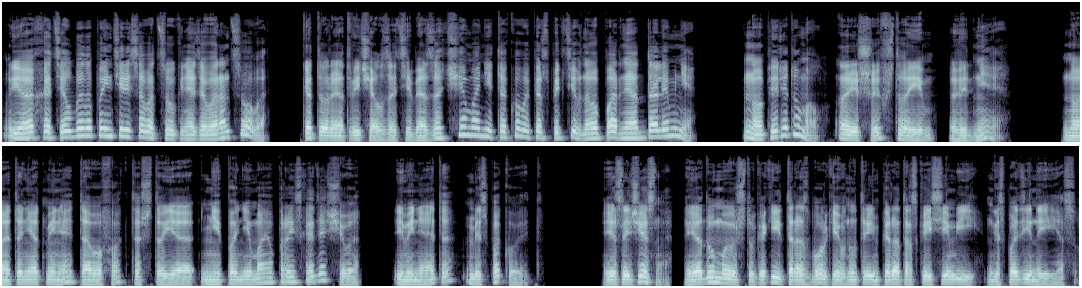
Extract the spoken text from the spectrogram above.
я хотел было поинтересоваться у князя Воронцова, который отвечал за тебя, зачем они такого перспективного парня отдали мне. Но передумал, решив, что им виднее. Но это не отменяет того факта, что я не понимаю происходящего, и меня это беспокоит. Если честно, я думаю, что какие-то разборки внутри императорской семьи, господина Иясу.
